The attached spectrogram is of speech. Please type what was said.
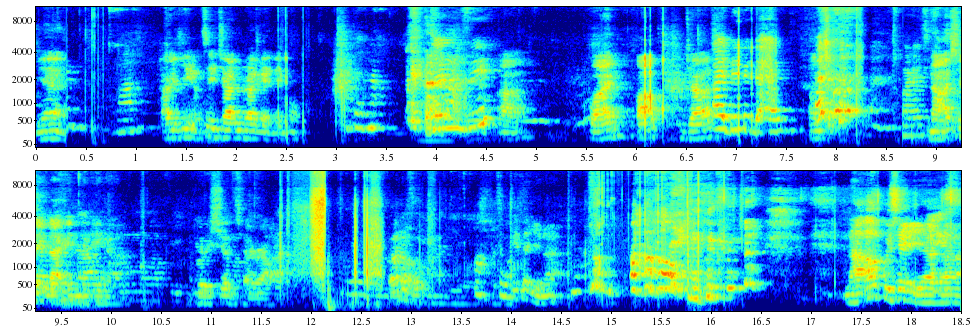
Yan. RG, si John Dragon, mo. Gen Z? Ah. One, pop, jazz. Ay, dili daan. Naa siya lahin na din version sa rock. Pero, kita yun na. Naa ko siya iya na.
